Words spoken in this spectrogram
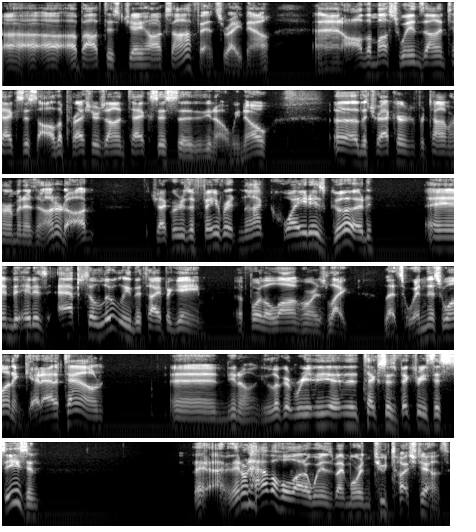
uh, uh, uh, about this Jayhawks offense right now. And all the must wins on Texas, all the pressures on Texas. you know, we know the track record for Tom Herman as an underdog. The track record is a favorite, not quite as good. And it is absolutely the type of game for the Longhorns like, let's win this one and get out of town. And, you know, you look at re- Texas victories this season, they, I mean, they don't have a whole lot of wins by more than two touchdowns.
